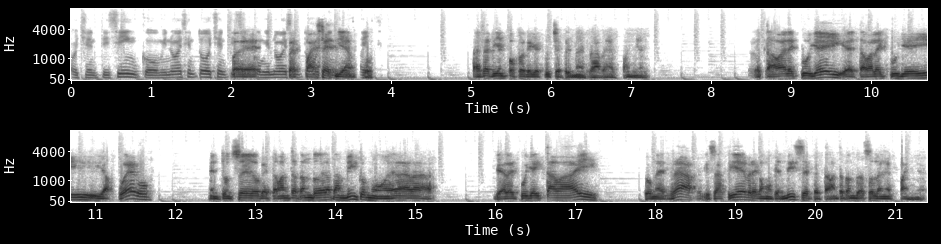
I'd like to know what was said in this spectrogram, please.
85, 1985, 1985. para ese tiempo. Para ese tiempo fue que yo escuché el primer rap en español. Estaba el QJ, estaba el QJ a fuego. Entonces lo que estaban tratando era también como era la, ya el QJ estaba ahí con el rap, esa fiebre, como quien dice, pero estaban tratando de hacerlo en español.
